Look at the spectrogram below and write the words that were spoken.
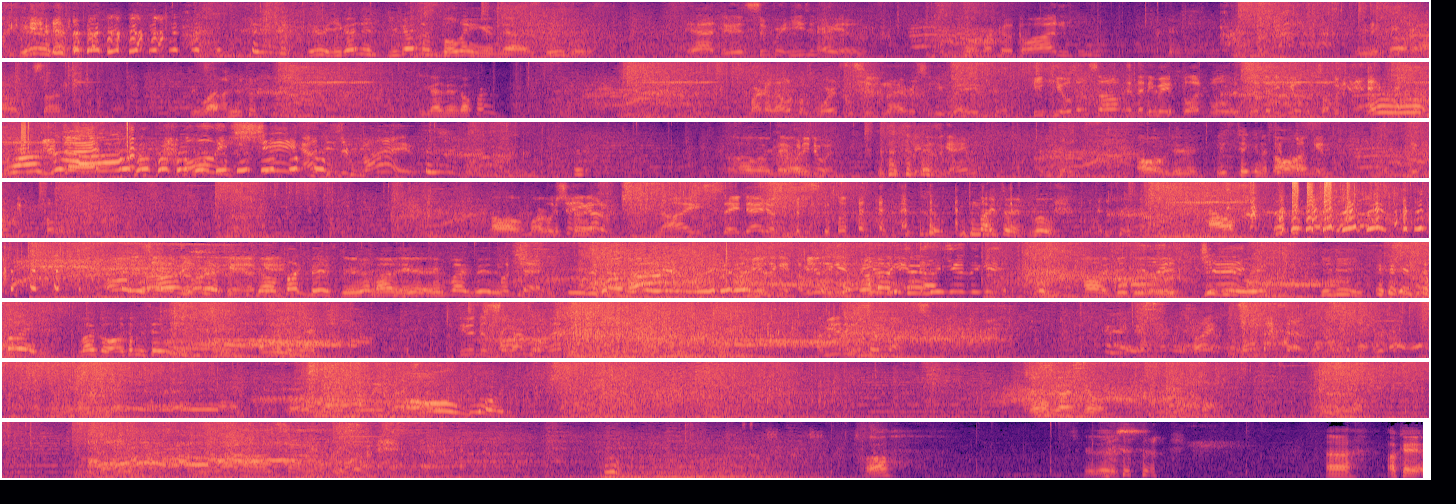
Dude, you guys are you guys are bullying him now. Jesus. Yeah, dude, it's super easy to area. Go, Marco, come on. Dude, Be proud, son. We watching. You guys gonna go for it? Marco, that was the worst decision I ever seen you made. He healed himself, and then he made blood bullets, and then he healed himself again. Oh, You died! Holy shit! How did you survive? Oh my god. Hey, what are you doing? Beat this game? Oh, dude, he's taking us Get all on. fucking, get fucking poked. Oh, Marco. Oh shit, you got him! Nice! Hey, Daniel? My turn. Move. Ow. Oh shit! Oh, shit. okay. No, fuck this, dude. I'm out of here. Fuck this. Oh, fuck that. I'm I'm using it! I'm using it! I'm oh, using it! I'm using it! Oh, GG, Luis. GG, Luis. GG. no, wait. Marco, I'll come to save you. I'm gonna get back. Dude, the song's all epic. I'm using the toy box. Alright, someone back him. uh, okay.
